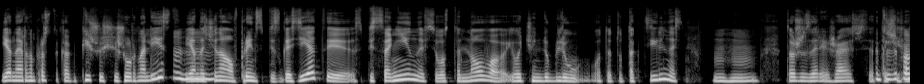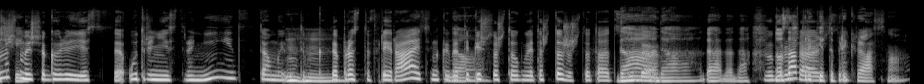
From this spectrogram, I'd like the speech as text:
я, наверное, просто как пишущий журналист, я начинала, в принципе, с газеты, с писанины, всего остального, и очень люблю вот эту тактильность. Тоже заряжаешься от Это же помнишь, вещей. мы еще говорили, есть э, утренние страницы, там, или ты, Мгм. когда просто фрирайтинг, когда ты Да. пишешь что угодно, это же тоже что-то отсюда. Да, да, да, да, да. Но завтраки это прекрасно.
